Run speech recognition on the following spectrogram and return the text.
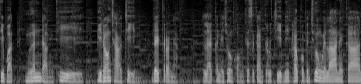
ฏิบัติเหมือนดังที่พี่น้องชาวจีนได้ตระหนัก และก็ในช่วงของเทศกาลตรุษจีนนี้ครับก็เป็นช่วงเวลาในการ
